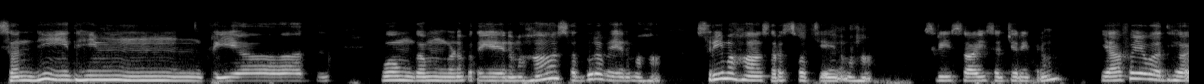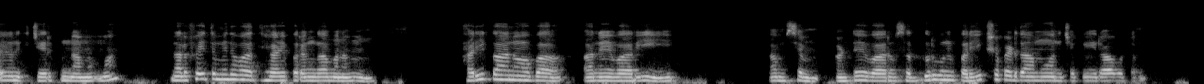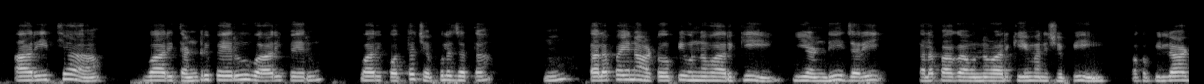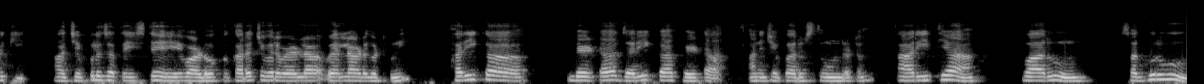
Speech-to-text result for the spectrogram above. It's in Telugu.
సన్నిధిం క్రియాత్. ఓం గం గణపతయే నమ సద్గురవే నమ శ్రీ మహా సరస్వత్యే నమ. శ్రీ సాయి సచ్చరిత్రం యాభైవ అధ్యాయానికి చేరుకున్నామమ్మా. నలభై తొమ్మిదవ అధ్యాయ పరంగా మనం హరికానోబా అనేవారి అంశం అంటే వారు సద్గురువుని పరీక్ష పెడదాము అని చెప్పి రావటం. ఆ రీత్యా వారి తండ్రి పేరు వారి పేరు వారి కొత్త చెప్పుల జత తలపైన ఆ టోపీ ఉన్న వారికి జరి తలపాగా ఉన్నవారికి ఏమని చెప్పి ఒక పిల్లాడికి ఆ చెప్పుల జత ఇస్తే వాడు ఒక కర్ర చివర వెళ్ళ వెళ్ళాడగట్టుకుని హరికా బేట జరీకా పేట అని చెప్పి అరుస్తూ ఉండటం. ఆ రీత్యా వారు సద్గురువు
